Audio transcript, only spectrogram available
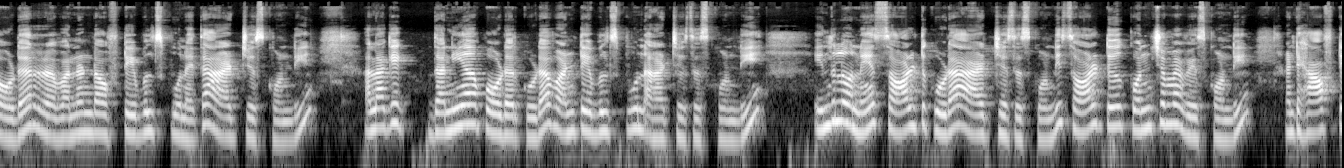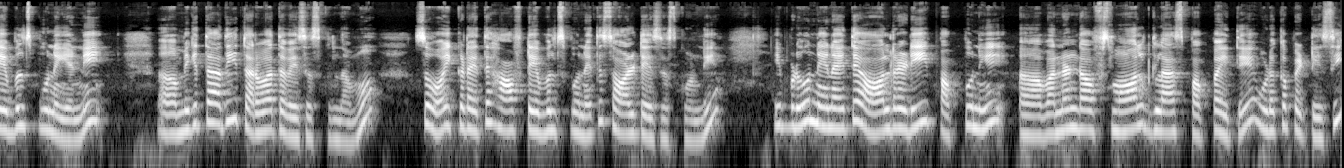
powder one and half tablespoon అయితే యాడ్ చేసుకోండి. అలాగే ధనియా పౌడర్ కూడా వన్ టేబుల్ స్పూన్ యాడ్ చేసేసుకోండి. ఇందులోనే సాల్ట్ కూడా యాడ్ చేసేసుకోండి. సాల్ట్ కొంచెమే వేసుకోండి. అంటే హాఫ్ టేబుల్ స్పూన్ వేయండి మిగతాది తర్వాత వేసేసుకుందాము. సో ఇక్కడైతే హాఫ్ టేబుల్ స్పూన్ అయితే సాల్ట్ వేసేసుకోండి. ఇప్పుడు నేనైతే ఆల్రెడీ పప్పుని one and half small glass పప్పు అయితే ఉడకపెట్టేసి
